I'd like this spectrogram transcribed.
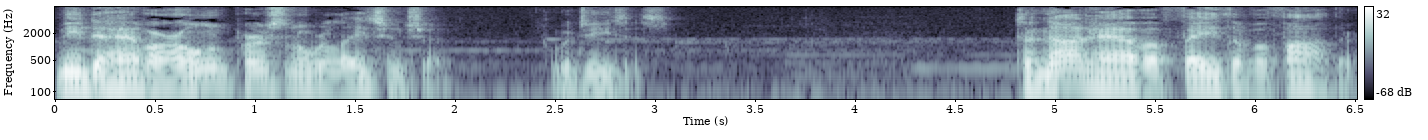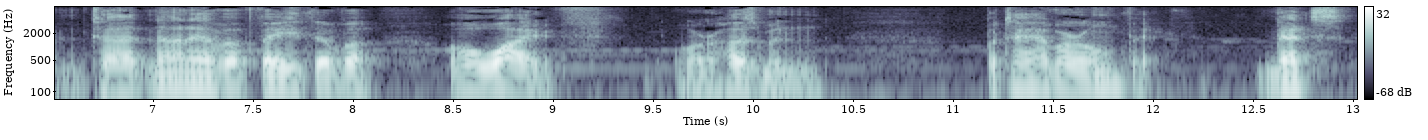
need to have our own personal relationship with Jesus. To not have a faith of a father, to not have a faith of a, of a wife or a husband, but to have our own faith. That's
